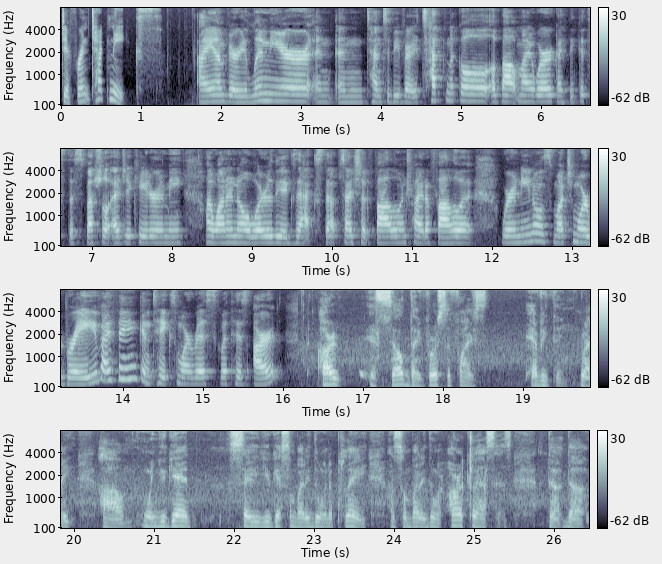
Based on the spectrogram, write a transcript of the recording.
different techniques. I am very linear and, and tend to be very technical about my work. I think it's the special educator in me. I want to know what are the exact steps I should follow and try to follow it. Where Nino's much more brave, I think, and takes more risk with his art. Art itself diversifies everything, right? Um, when you get, say, you get somebody doing a play and somebody doing art classes, the, the,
